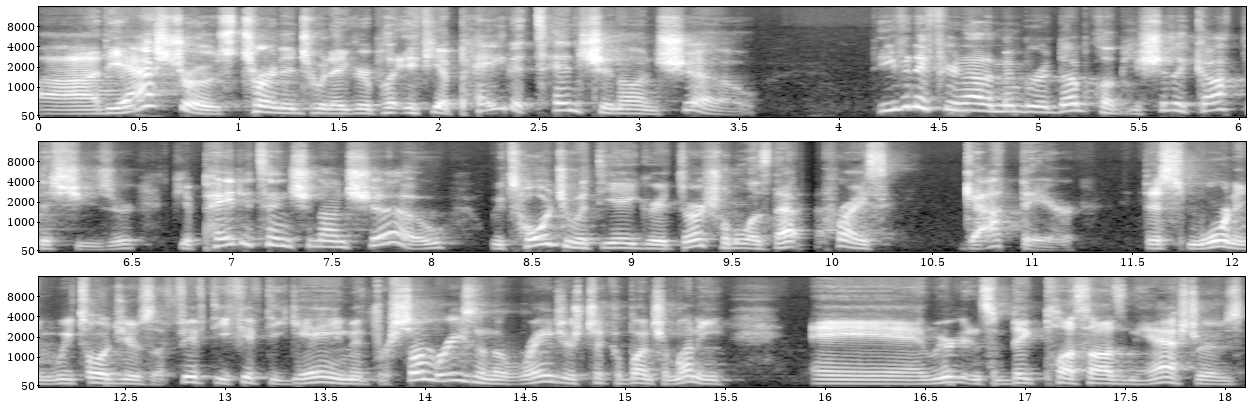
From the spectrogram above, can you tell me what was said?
Uh, the Astros turned into an A grade play. If you paid attention on show, even if you're not a member of Dub Club, you should have got this user. If you paid attention on show, we told you what the A grade threshold was. That price got there this morning. We told you it was a 50 50 game. And for some reason, the Rangers took a bunch of money and we were getting some big plus odds in the Astros.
